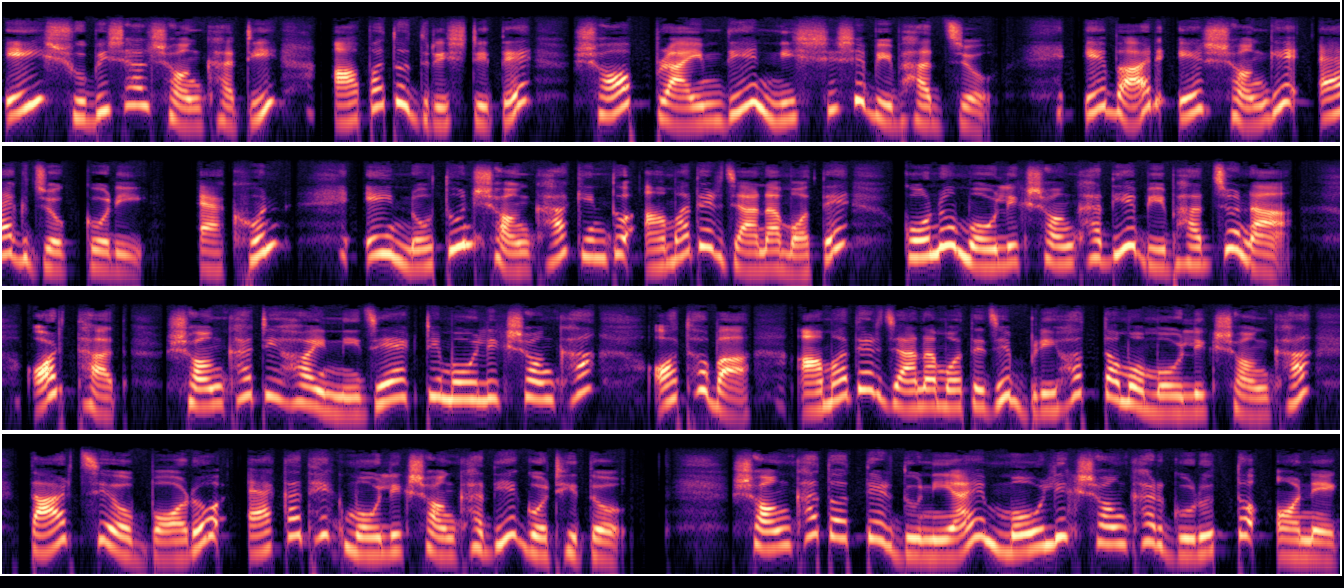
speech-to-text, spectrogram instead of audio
এই সুবিশাল সংখ্যাটি আপাত দৃষ্টিতে সব প্রাইম দিয়ে নিঃশেষে বিভাজ্য। এবার এর সঙ্গে এক যোগ করি। এখন এই নতুন সংখ্যা কিন্তু আমাদের জানা মতে কোনো মৌলিক সংখ্যা দিয়ে বিভাজ্য না। অর্থাৎ সংখ্যাটি হয় নিজে একটি মৌলিক সংখ্যা অথবা আমাদের জানা মতে যে বৃহত্তম মৌলিক সংখ্যা তার চেয়েও বড় একাধিক মৌলিক সংখ্যা দিয়ে গঠিত। সংখ্যাতত্ত্বের দুনিয়ায় মৌলিক সংখ্যার গুরুত্ব অনেক,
